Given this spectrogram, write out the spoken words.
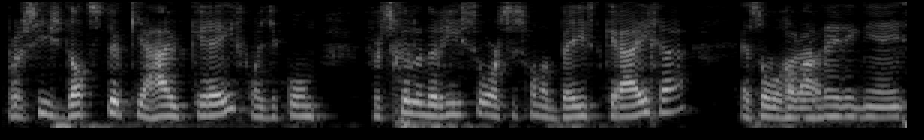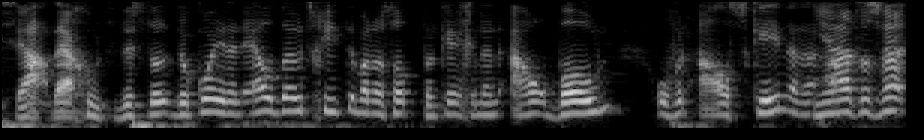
precies dat stukje huid kreeg. Want je kon verschillende resources van een beest krijgen. En sommige Oh, dat waren weet ik niet eens. ja, nou ja, goed. Dus dan, dan kon je een L doodschieten, maar dan, zat, dan kreeg je een aalboon of een aalskin. En een Ja, het was wel...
